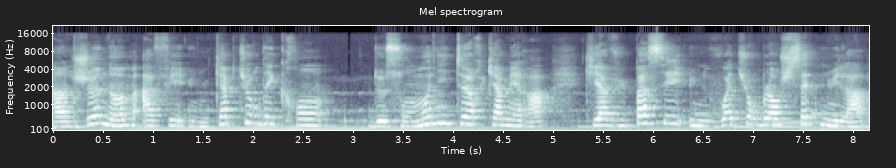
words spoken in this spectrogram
Un jeune homme a fait une capture d'écran de son moniteur caméra qui a vu passer une voiture blanche cette nuit-là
